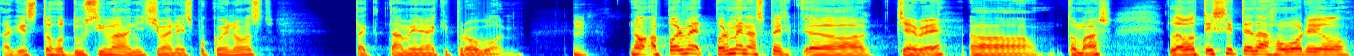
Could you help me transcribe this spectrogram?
ak je z toho dusivá a ničivá nespokojnosť, tak tam je nejaký problém. Hm. No a poďme, poďme naspäť k, uh, k tebe, uh, Tomáš, lebo ty si teda hovoril,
